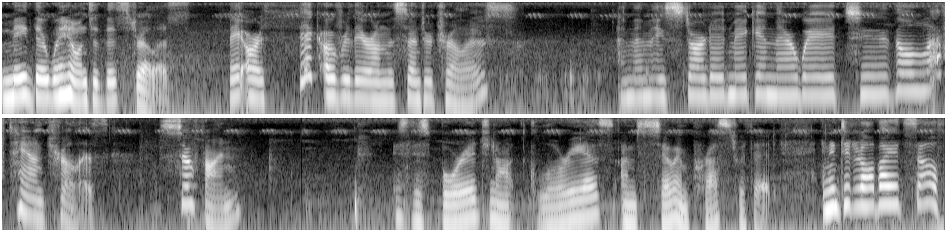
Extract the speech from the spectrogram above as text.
made their way onto this trellis. They are thick over there on the center trellis. And then they started making their way to the left-hand trellis. So fun. Is this borage not glorious? I'm so impressed with it. And it did it all by itself.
